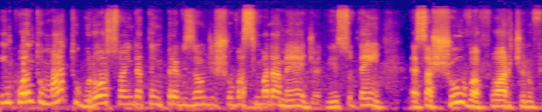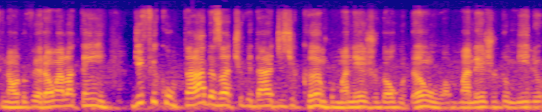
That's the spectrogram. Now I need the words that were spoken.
enquanto Mato Grosso ainda tem previsão de chuva acima da média. Isso tem essa chuva forte no final do verão, ela tem dificultado as atividades de campo, manejo do algodão, o manejo do milho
